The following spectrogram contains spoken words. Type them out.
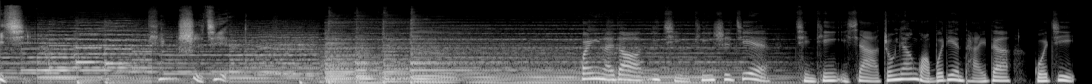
一起听世界，欢迎来到一起听世界，请听一下中央广播电台的国际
